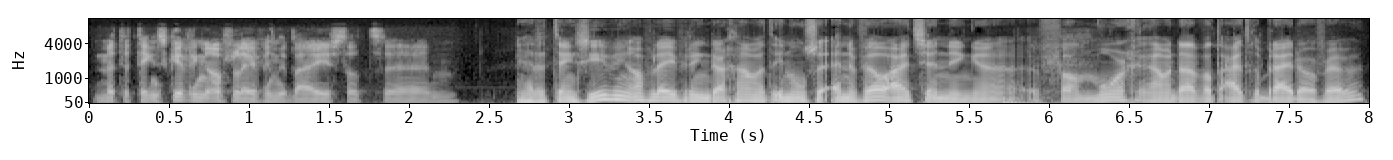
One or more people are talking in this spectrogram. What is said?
met de Thanksgiving aflevering erbij is dat... ehm, Ja, de Thanksgiving aflevering, daar gaan we het in onze NFL-uitzending eh, van morgen gaan we daar wat uitgebreider over hebben.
